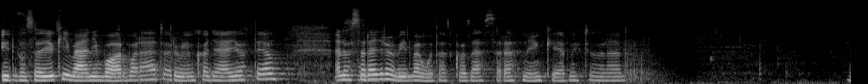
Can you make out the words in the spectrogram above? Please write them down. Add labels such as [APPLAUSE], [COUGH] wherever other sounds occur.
Üdvözöljük Iványi Barbarát, örülünk, hogy eljöttél. Először egy rövid bemutatkozást szeretnénk kérni tőled.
